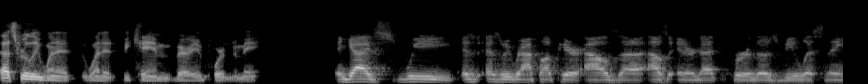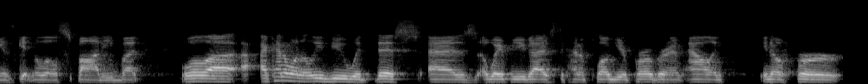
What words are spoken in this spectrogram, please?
that's really when it when it became very important to me. And guys, we as, as we wrap up here, Al's uh, Al's internet for those of you listening is getting a little spotty, but well, uh, I kind of want to leave you with this as a way for you guys to kind of plug your program, Alan. You know, for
